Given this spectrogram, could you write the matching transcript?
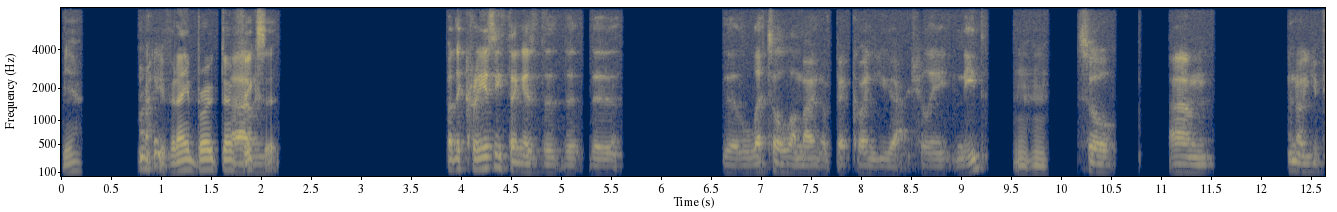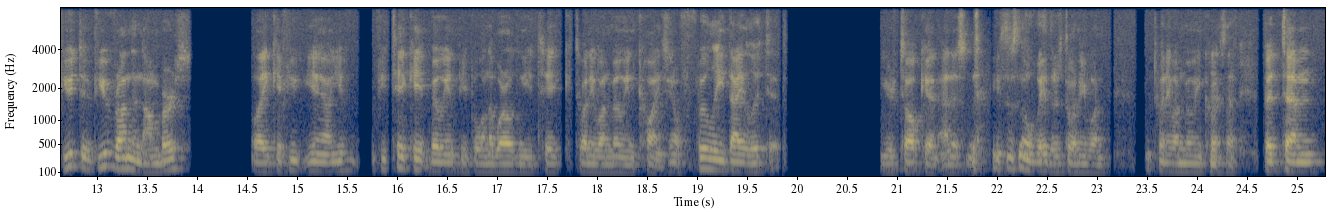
Yeah. Right. if it ain't broke don't fix Um, it But the crazy thing is the the the, the little amount of Bitcoin you actually need. hmm So, um, you know, if you if you run the numbers, like if you you know you if you take eight billion people in the world and you take twenty one million coins, you know, fully diluted, you're talking, and it's there's no way there's 21, 21 million coins left, but um,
